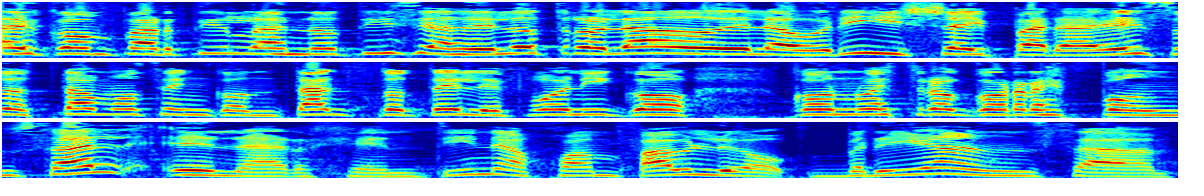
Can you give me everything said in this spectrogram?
de compartir las noticias del otro lado de la orilla y para eso estamos en contacto telefónico con nuestro corresponsal en Argentina, Juan Pablo Brianza,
